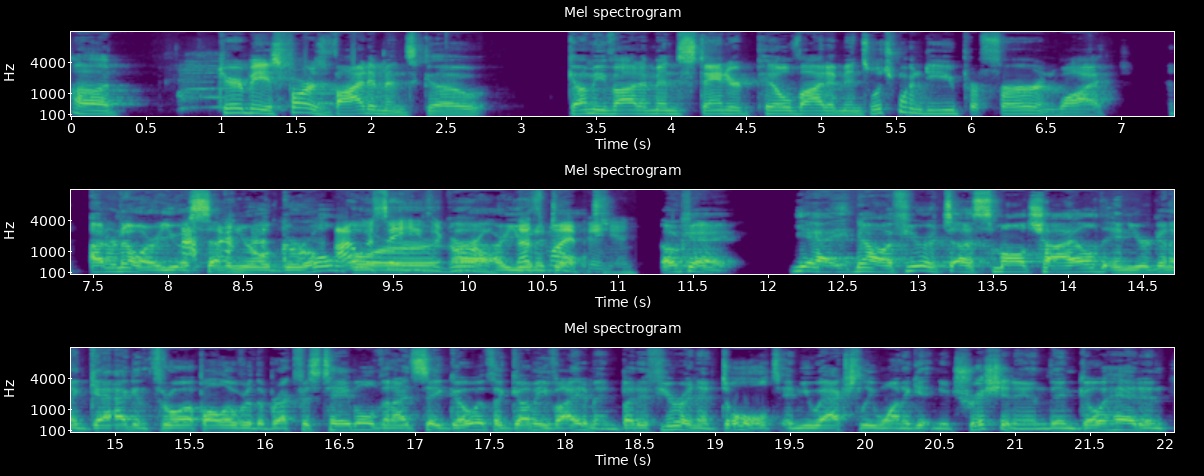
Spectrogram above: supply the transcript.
Uh, Jeremy, as far as vitamins go, gummy vitamins, standard pill vitamins, which one do you prefer and why? I don't know. Are you a seven year old girl? I would or, say he's a girl. Uh, are you That's an adult? my opinion. Okay. Yeah, no, if you're a, a small child and you're going to gag and throw up all over the breakfast table, then I'd say go with a gummy vitamin. But if you're an adult and you actually want to get nutrition in, then go ahead and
